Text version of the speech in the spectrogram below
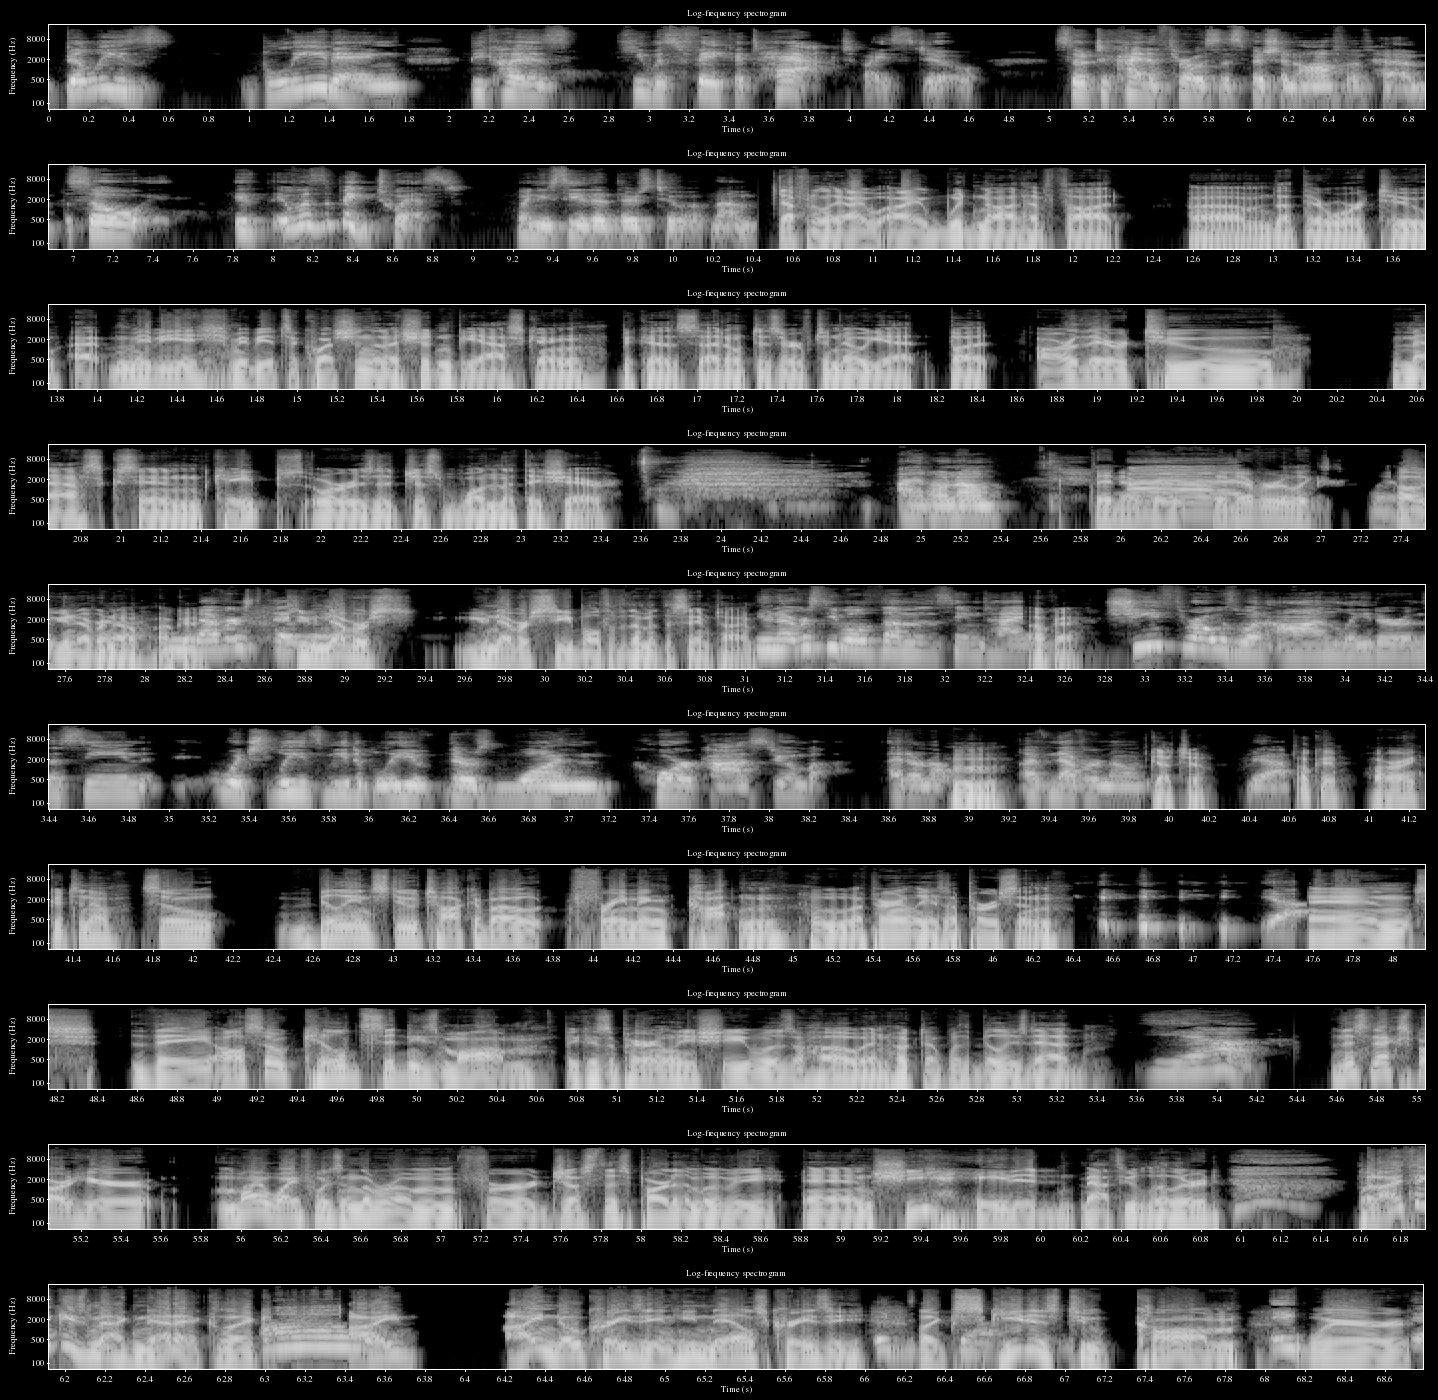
Billy's bleeding because he was fake attacked by Stu. So to kind of throw suspicion off of him. So it, it was a big twist when you see that there's two of them. Definitely, I, I would not have thought um, that there were two. Uh, maybe maybe it's a question that I shouldn't be asking because I don't deserve to know yet. But are there two masks and capes, or is it just one that they share? I don't know. They never they Uh, never really explain. Oh, you never know. You Okay, never say so you it. never you never see both of them at the same time. You never see both of them at the same time. Okay, She throws one on later in the scene, which leads me to believe there's one core costume, but I don't know. Hmm. I've never known. gotcha. Yeah. Okay. All right. Good to know. So Billy and Stu talk about framing Cotton, who apparently is a person. Yeah. And they also killed Sidney's mom because apparently she was a hoe and hooked up with Billy's dad. Yeah. This next part here, my wife was in the room for just this part of the movie and she hated Matthew Lillard, but I think he's magnetic. Like oh, I I know crazy and he nails crazy. Like. Skeet is too calm where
